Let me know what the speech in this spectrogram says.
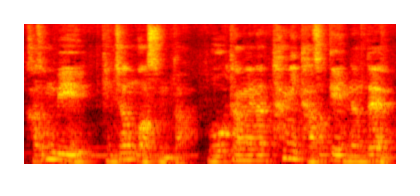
가성비 괜찮은 것 같습니다. 목욕탕에는 탕이 다섯 개 있는데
